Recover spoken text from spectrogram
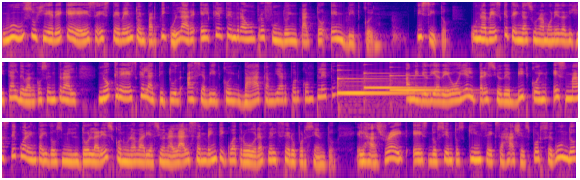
Wu sugiere que es este evento en particular el que tendrá un profundo impacto en Bitcoin. Y cito, una vez que tengas una moneda digital de Banco Central, ¿no crees que la actitud hacia Bitcoin va a cambiar por completo? A mediodía de hoy, el precio de Bitcoin es más de 42 mil dólares con una variación al alza en 24 horas del 0%. El hash rate es 215 exahashes por segundo.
